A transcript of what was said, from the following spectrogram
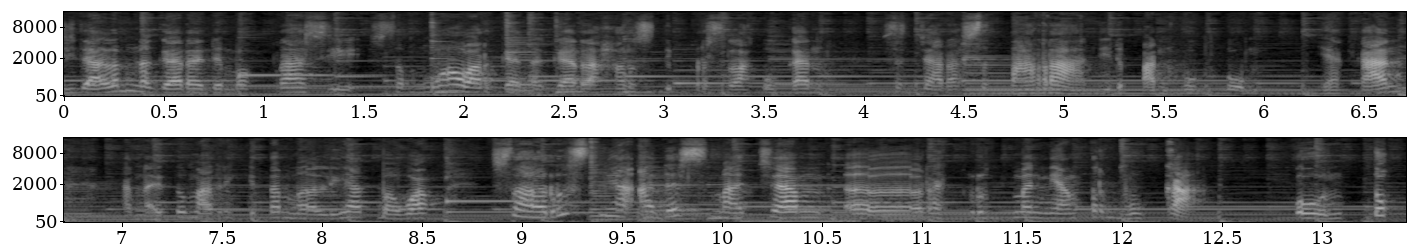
di dalam negara demokrasi semua warga negara harus diperlakukan secara setara di depan hukum ya kan? Karena itu mari kita melihat bahwa seharusnya ada semacam uh, rekrutmen yang terbuka untuk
